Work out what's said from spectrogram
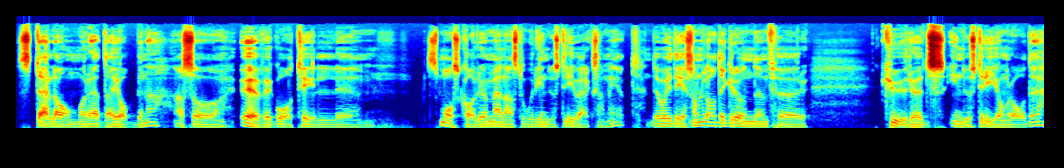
ställa om och rädda jobben. Alltså övergå till eh, småskalig och mellanstor industriverksamhet. Det var ju det som lade grunden för Kuröds industriområde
